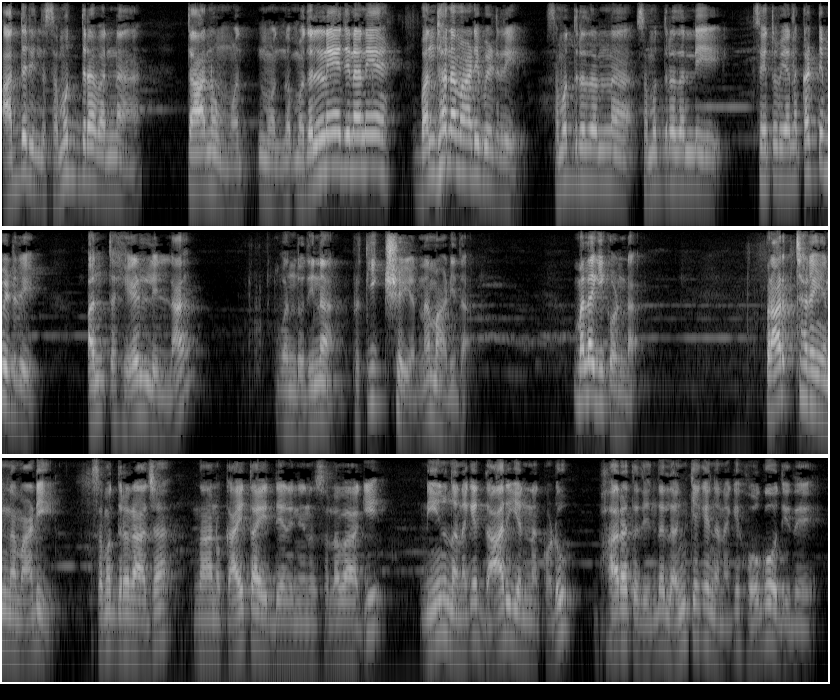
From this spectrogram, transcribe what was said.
ಆದ್ದರಿಂದ ಸಮುದ್ರವನ್ನ ತಾನು ಮೊದಲನೇ ದಿನನೇ ಬಂಧನ ಮಾಡಿಬಿಡ್ರಿ, ಸಮುದ್ರದನ್ನ, ಸಮುದ್ರದಲ್ಲಿ ಸೇತುವೆಯನ್ನು ಕಟ್ಟಿಬಿಡ್ರಿ ಅಂತ ಹೇಳಲಿಲ್ಲ. ಒಂದು ದಿನ ಪ್ರತೀಕ್ಷೆಯನ್ನ ಮಾಡಿದ. ಮಲಗಿಕೊಂಡ. ಪ್ರಾರ್ಥನೆಯನ್ನ ಮಾಡಿ, ಸಮುದ್ರ ರಾಜ, ನಾನು ಕಾಯ್ತಾ ಇದ್ದೇನೆ ಸಲುವಾಗಿ ನೀನು ನನಗೆ ದಾರಿಯನ್ನ ಕೊಡು, ಭಾರತದಿಂದ ಲಂಕೆಗೆ ನನಗೆ ಹೋಗೋದಿದೆ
